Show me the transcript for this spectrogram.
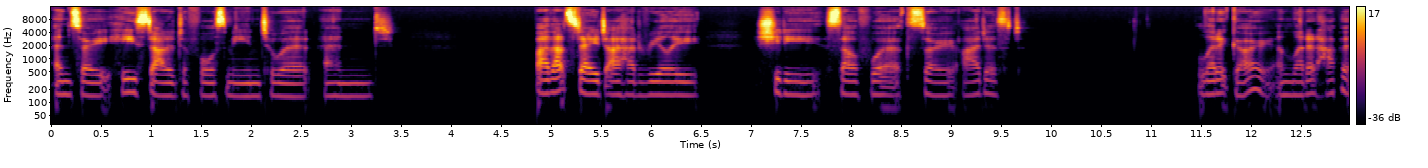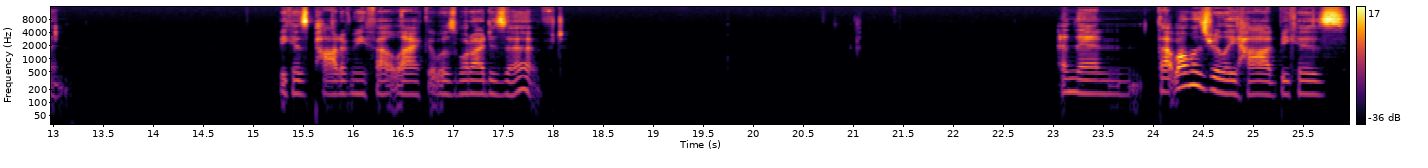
And so he started to force me into it. And by that stage, I had really shitty self worth. So I just let it go and let it happen. Because part of me felt like it was what I deserved. And then that one was really hard because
